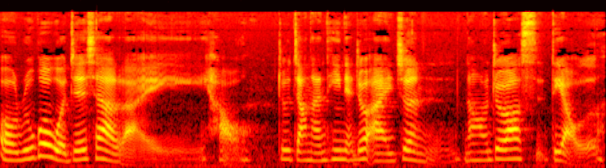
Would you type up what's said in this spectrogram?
哦，如果我接下来好。就讲难听一点，就癌症，然后就要死掉了。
